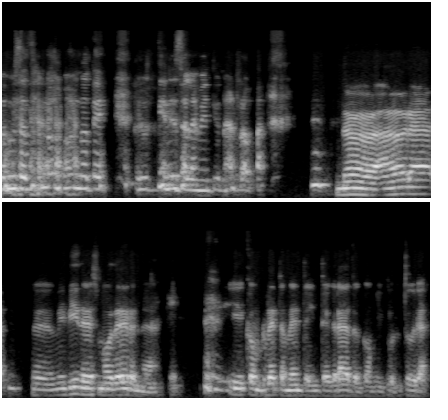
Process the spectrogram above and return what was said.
no, no te, tienes solamente una ropa. No, ahora eh, mi vida es moderna y completamente integrado con mi cultura.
